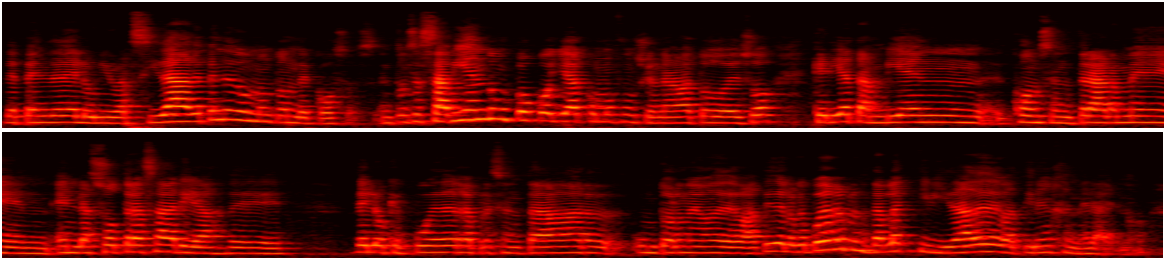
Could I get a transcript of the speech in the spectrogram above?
depende de la universidad, depende de un montón de cosas. Entonces, sabiendo un poco ya cómo funcionaba todo eso, quería también concentrarme en, las otras áreas de, de lo que puede representar un torneo de debate y de lo que puede representar la actividad de debatir en general, ¿no?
